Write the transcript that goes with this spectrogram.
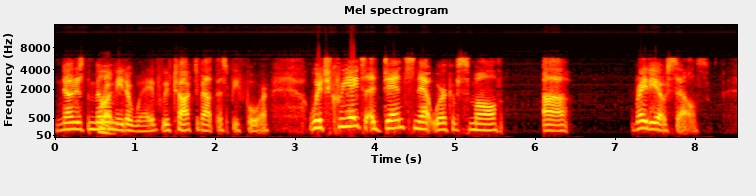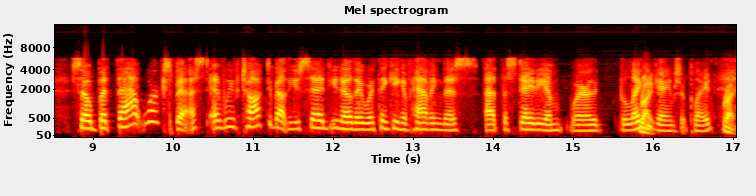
known as the millimeter wave. We've talked about this before, which creates a dense network of small uh, radio cells. So, but that works best, and we've talked about. You said, you know, they were thinking of having this at the stadium where the Laker Right. games are played. Right.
